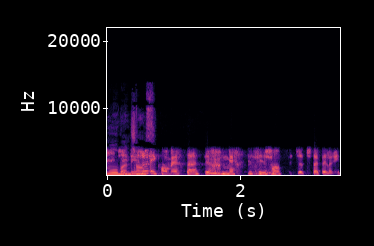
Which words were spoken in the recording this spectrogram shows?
Oh, j'ai déjà les conversations. Merci, c'est gentil, je, t'appellerai.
